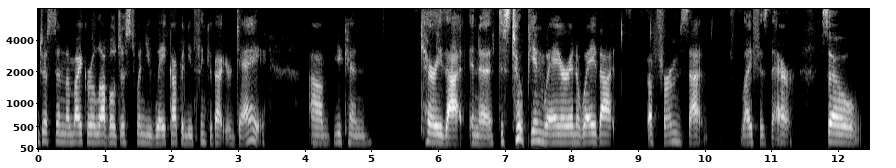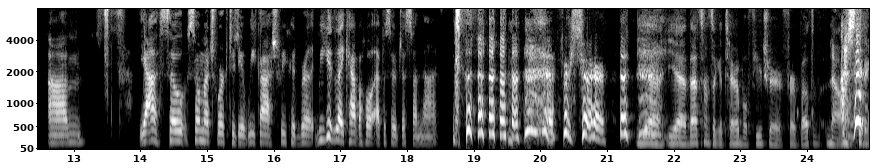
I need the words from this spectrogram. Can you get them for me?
just in the micro level just when you wake up and you think about your day. Um, you can carry that in a dystopian way or in a way that affirms that life is there. So um, yeah so so much work to do. We gosh we could really we could like have a whole episode just on that. For sure. Yeah yeah that sounds like a terrible future for both of no i'm just kidding.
